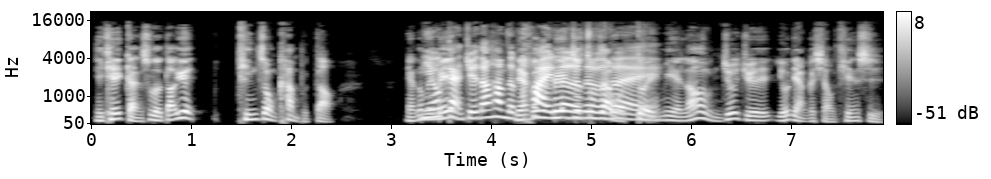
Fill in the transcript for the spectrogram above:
你可以感受得到，因为听众看不到，两个妹妹你有感觉到他们的快乐，两个妹妹就坐在我对面，对对，然后你就觉得有两个小天使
